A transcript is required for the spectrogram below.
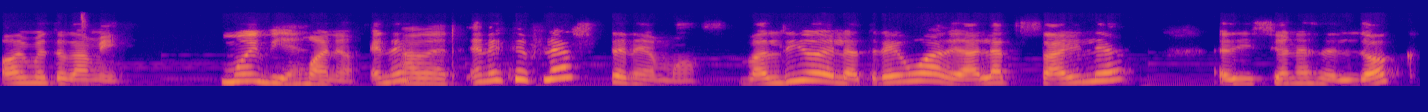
Hoy me toca a mí. Muy bien. Bueno, en, a ver. en este flash tenemos Baldío de la Tregua de Alat Saile, ediciones del Doc.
